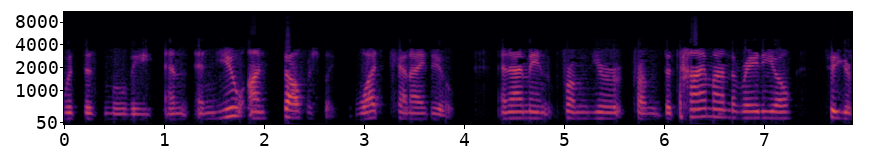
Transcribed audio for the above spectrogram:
with this movie and and you unselfishly what can I do? And I mean from your from the time on the radio to your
